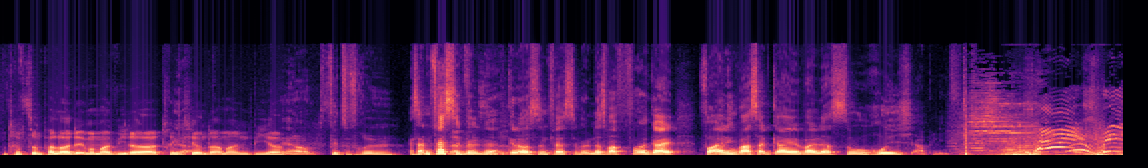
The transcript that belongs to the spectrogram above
du triffst so ein paar Leute immer mal wieder, trinkt Ja. hier und da mal ein Bier. Ja, viel zu früh. Es ist ein Festival, ne? Genau, es ist ein Festival. Und das war voll geil. Vor allen Dingen war es halt geil, weil das so ruhig ablief. Hey,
